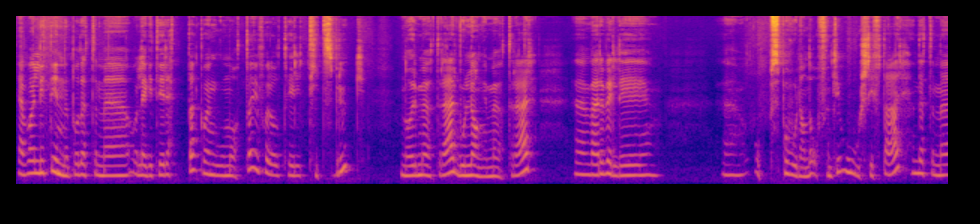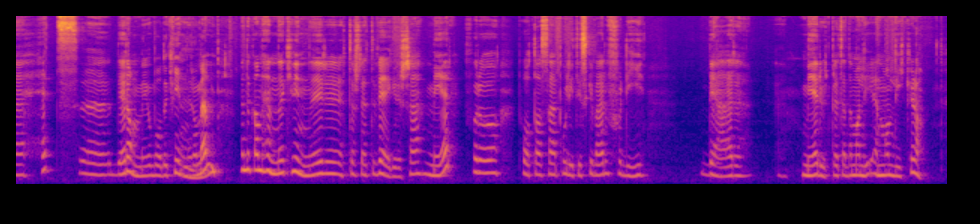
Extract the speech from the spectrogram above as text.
Jeg var litt inne på dette med å legge til rette på en god måte i forhold til tidsbruk. Når møter er, hvor lange møter er. Eh, være veldig obs på hvordan det offentlige ordskiftet er. Dette med hets eh, det rammer jo både kvinner og menn. Men det kan hende kvinner rett og slett vegrer seg mer for å påta seg politiske verv fordi det er eh, mer utbredt enn man liker. Da.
